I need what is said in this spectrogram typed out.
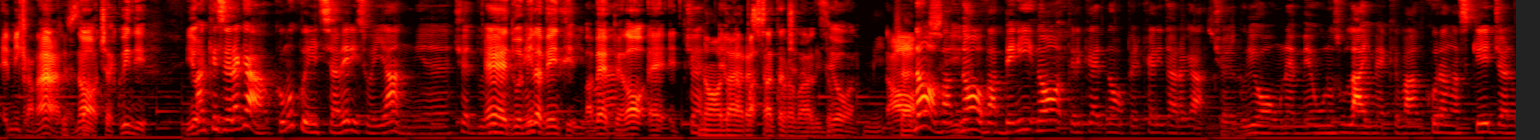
è mica male, no? Cioè, quindi io... Anche se, raga, comunque inizia a avere i suoi anni, eh. Cioè, 2020, eh, 2020, uscito, vabbè, eh. però è, cioè, no, è dai, una passata generazione. Mi... No, cioè, no, sì. va, no, va benissimo. No, perché, no, per carità, raga. Cioè, io ho un M1 sull'iMac, va ancora una scheggia.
